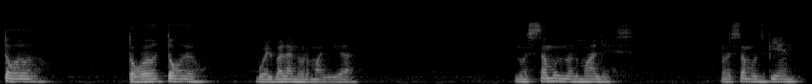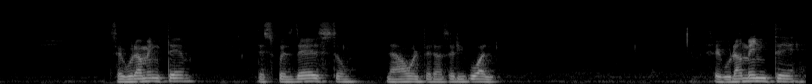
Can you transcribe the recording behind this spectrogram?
todo, todo, todo vuelva a la normalidad? No estamos normales no estamos bien. Seguramente después de esto nada volverá a ser igual. Seguramente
